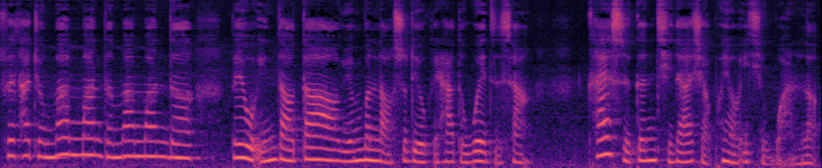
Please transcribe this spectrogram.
所以他就慢慢的、慢慢的被我引导到原本老师留给他的位置上，开始跟其他小朋友一起玩了。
